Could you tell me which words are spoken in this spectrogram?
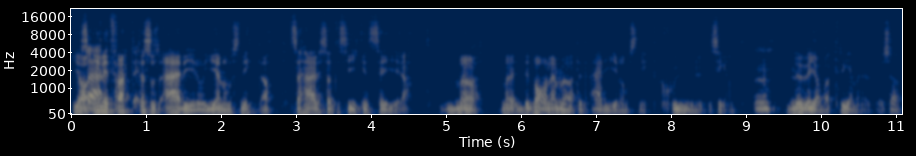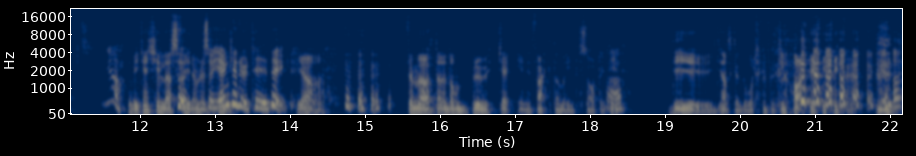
ja, enligt fakta faktiskt. så är det ju då i genomsnitt att så här statistiken säger att möt, mö- det vanliga mötet är i genomsnitt sju minuter sent. Mm. Nu är jag bara tre minuter så att Ja. vi kan chilla Så, fyra minuter så till. egentligen är du tidig. Ja. För mötena de brukar enligt faktan då inte starta i tid. Ja. Det är ju ganska dålig förklaring. Ja,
